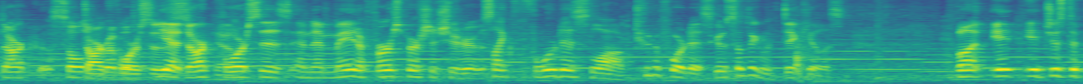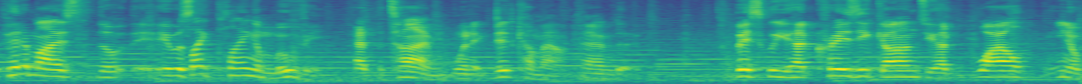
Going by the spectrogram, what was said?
Dark Assault, Dark Rebel, Forces, yeah, Dark yeah. Forces, and then made a first-person shooter. It was like four discs long, two to four discs. It was something ridiculous. But it, it just epitomized the. It was like playing a movie at the time when it did come out, and basically you had crazy guns, you had wild, you know,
